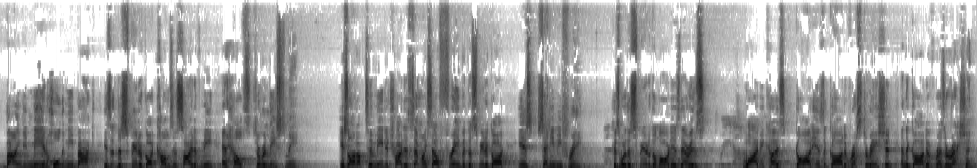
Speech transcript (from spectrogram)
binding me and holding me back is that the Spirit of God comes inside of me and helps to release me. It's not up to me to try to set myself free, but the Spirit of God is setting me free. Because where the Spirit of the Lord is, there is. Why? Because God is the God of restoration and the God of resurrection.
